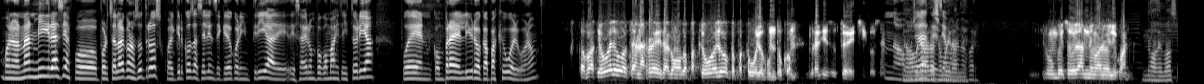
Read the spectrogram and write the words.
Bueno, Hernán, mil gracias por, por charlar con nosotros. Cualquier cosa, alguien se quedó con intriga de, de saber un poco más de esta historia, pueden comprar el libro Capaz que vuelvo, ¿no? Capaz que vuelvo, está en las redes, está como capaz que vuelvo, capaz que vuelvo.com. Gracias a ustedes, chicos. eh. No, No, muchas gracias, abrazo muy deseamos lo grande. mejor. Un beso grande, Manuel y Juan. Nos vemos.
